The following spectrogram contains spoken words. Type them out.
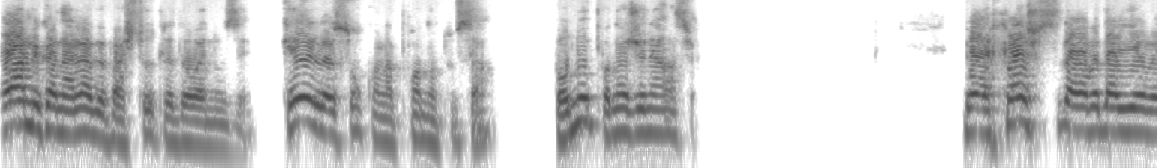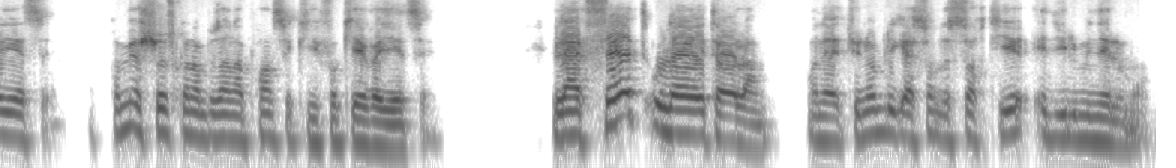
Quelle est la leçon qu'on apprend dans tout ça? Pour nous, pour notre génération. La première chose qu'on a besoin d'apprendre, c'est qu'il faut qu'il y ait Vayetse. La ou la. On a une obligation de sortir et d'illuminer le monde.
